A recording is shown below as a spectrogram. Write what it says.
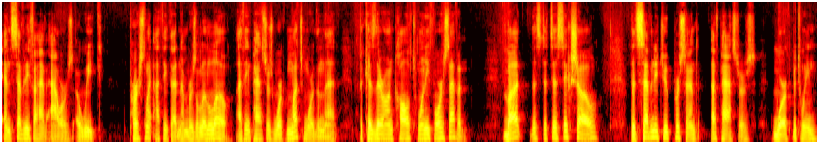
and 75 hours a week. Personally, I think that number is a little low. I think pastors work much more than that because they're on call 24 7. But the statistics show that 72% of pastors work between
